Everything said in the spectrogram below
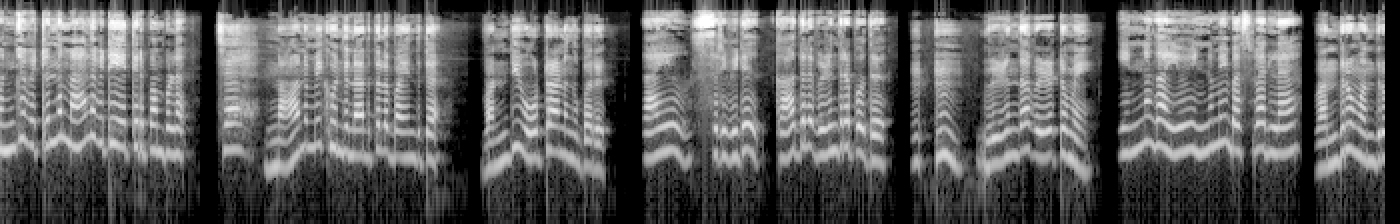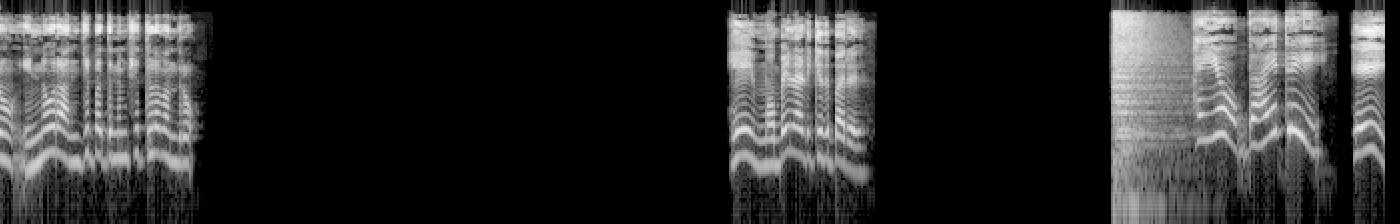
கொஞ்சம் விட்டுருந்தா மேல விட்டு ஏத்திருப்பான் போல. ச்சே நானுமே கொஞ்ச நேரத்துல பயந்துட்டேன். வண்டி ஓட்டுறானுங்க பாரு. காயு சரி விடு. காதல விழுந்துற போகுது விழுந்தா விழட்டுமே. என்ன காயு இன்னுமே பஸ் வரல? வந்துரும் வந்துரும். இன்னொரு அஞ்சு பத்து நிமிஷத்துல வந்துரும். ஹே மொபைல் அடிக்குது பாரு. ஐயோ காயத்ரி! ஹேய்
